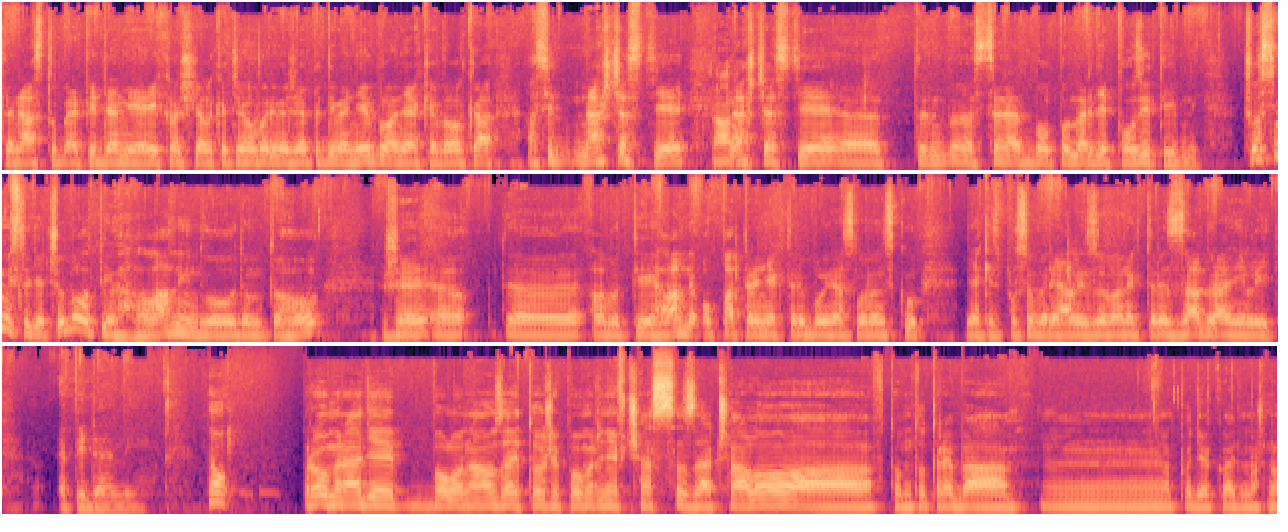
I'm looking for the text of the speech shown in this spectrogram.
ten nástup epidémie rýchlejšie, ale keďže hovoríme, že epidémia nebola nejaká veľká, asi našťastie, našťastie eh, ten scenár bol pomerne pozitívny. Čo si myslíte, čo bolo tým hlavným dôvodom toho, že, alebo tie hlavné opatrenia, ktoré boli na Slovensku nejakým spôsobom realizované, ktoré zabránili epidémii? No, prvom rade bolo naozaj to, že pomerne včas sa začalo a v tomto treba mm, poďakovať možno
